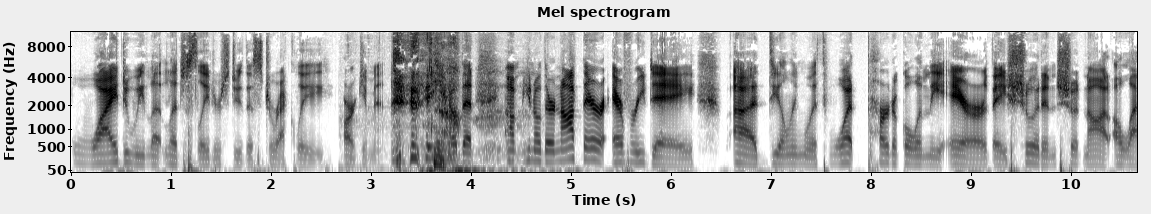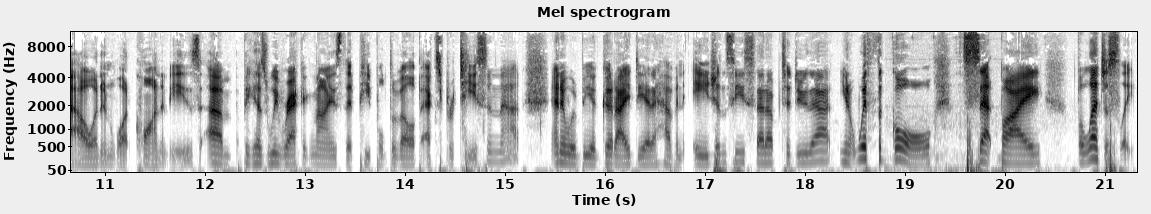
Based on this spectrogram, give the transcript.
why do we let legislators do this directly argument? You know that um, you know they're not there every day uh, dealing with what particle in the air they should and should not allow and in what quantities um, because we recognize that people develop expertise in that and it would be a good idea to have an agency set up to do that you know with the goal set by the legislative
